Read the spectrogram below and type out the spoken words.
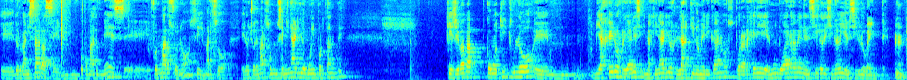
eh, de organizar hace un poco más de un mes, eh, fue en marzo, ¿no? Sí, marzo, el 8 de marzo, un seminario muy importante que llevaba como título em, Viajeros reales e imaginarios latinoamericanos por Argelia y el mundo árabe en el siglo XIX y el siglo XX.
